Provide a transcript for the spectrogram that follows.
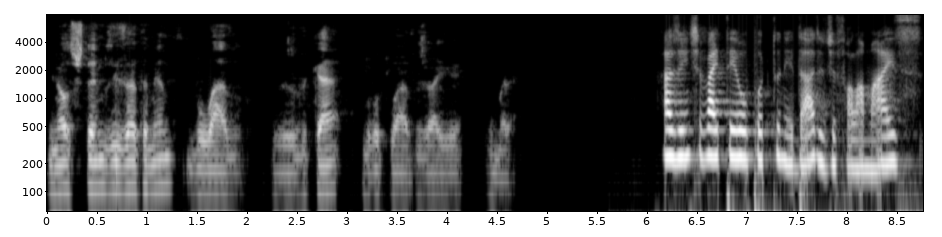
e nós estamos exatamente do lado de cá, do outro lado já é o Marão. A gente vai ter a oportunidade de falar mais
